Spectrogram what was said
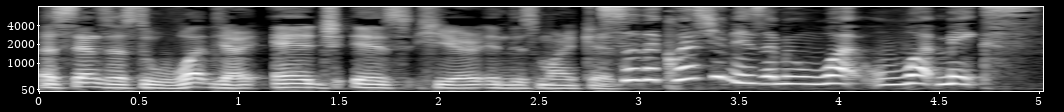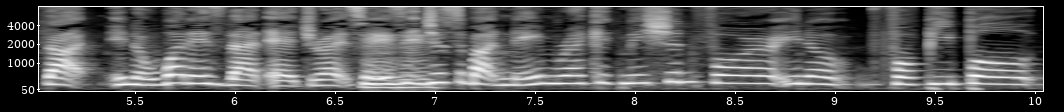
a sense as to what their edge is here in this market. So the question is, I mean, what, what makes that, you know, what is that edge, right? So mm-hmm. is it mm-hmm. just about name recognition for, you know, for people?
